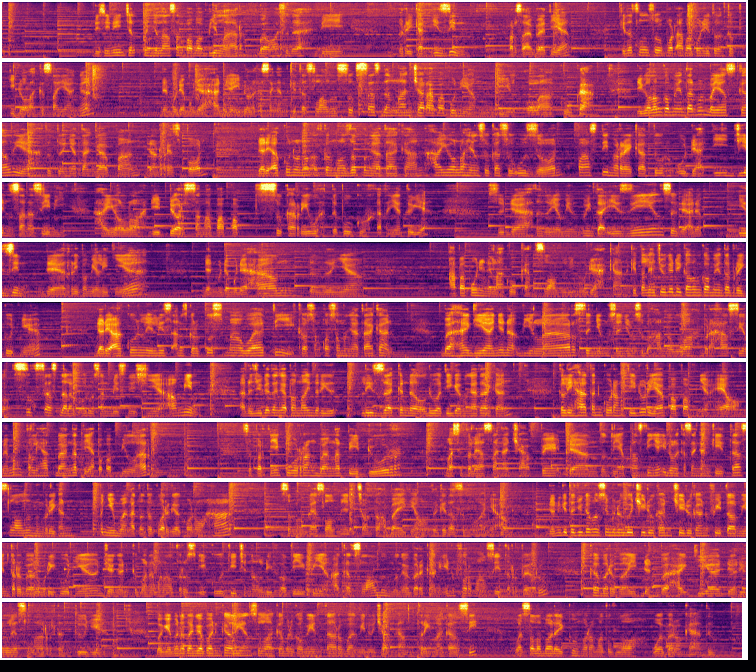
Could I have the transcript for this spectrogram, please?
Di sini penjelasan Papa Bilar bahwa sudah diberikan izin persahabat ya. Kita selalu support apa pun itu untuk idola kesayangan dan mudah-mudahan ya idola kesayangan kita selalu sukses dan lancar apa pun yang dilakukan. Di kolom komentar pun banyak sekali ya tentunya tanggapan dan respon. Dari akun Nonon Askon Mozart mengatakan, Hayolah yang suka suuzon, pasti mereka tuh udah izin sana-sini. Hayolah didor sama papap suka riuh tepuguh katanya tuh ya. Sudah tentunya minta izin, sudah ada izin dari pemiliknya, dan mudah-mudahan tentunya apa pun yang dilakukan selalu dimudahkan. Kita lihat juga di kolom komentar berikutnya. Dari akun Lilis underscore Kusmawati 00 mengatakan, Bahagianya nak Bilar, senyum-senyum subhanallah berhasil sukses dalam urusan bisnisnya, amin. Ada juga tanggapan lain dari Liza Kendal 23 mengatakan, Kelihatan kurang tidur ya papapnya L. Memang terlihat banget ya papap Bilar Sepertinya kurang banget tidur, masih terlihat sangat capek, dan tentunya pastinya idola kesayangan kita selalu memberikan penyemangat untuk warga Konoha. Semoga selalu menjadi contoh baiknya untuk kita semuanya, Om. Dan kita juga masih menunggu cidukan-cidukan vitamin terbaru berikutnya. Jangan ke mana-mana terus ikuti channel Diva TV yang akan selalu mengabarkan informasi terbaru, kabar baik dan bahagia dari Leslar tentunya. Bagaimana tanggapan kalian? Silahkan berkomentar. Bang Min ucapkan terima kasih. Wassalamualaikum warahmatullahi wabarakatuh.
